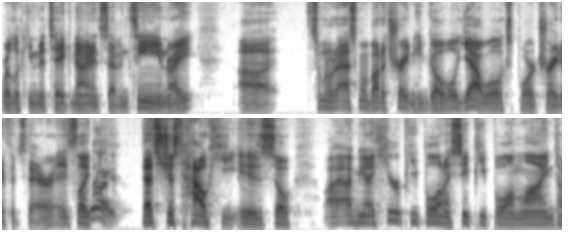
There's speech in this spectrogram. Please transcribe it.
we're looking to take nine and 17, right? Uh, someone would ask him about a trade and he'd go, well, yeah, we'll explore trade if it's there. It's like, right. that's just how he is. So, I, I mean, I hear people and I see people online t-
